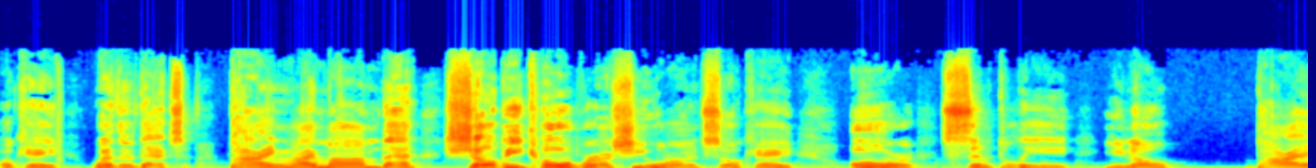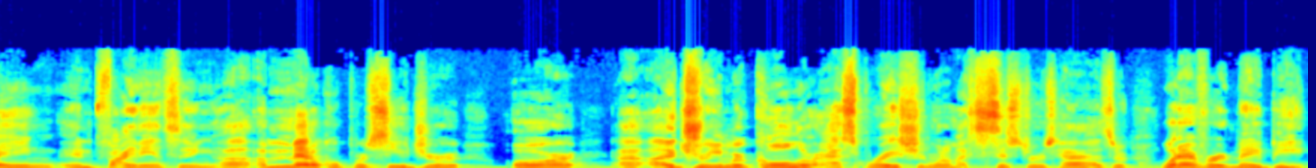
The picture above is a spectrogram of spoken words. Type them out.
okay? Whether that's buying my mom that Shelby Cobra she wants, okay? Or simply, you know, buying and financing a, a medical procedure or a, a, dream or goal or aspiration one of my sisters has or whatever it may be.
